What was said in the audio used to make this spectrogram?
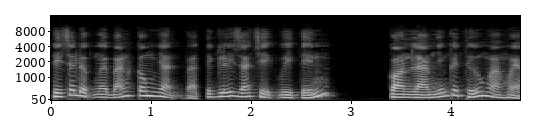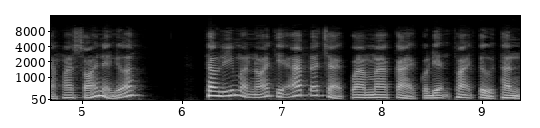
thì sẽ được người bán công nhận và tích lũy giá trị uy tín. Còn làm những cái thứ hoa hòe hoa sói này nữa. Theo lý mà nói thì app đã trải qua ma cải của điện thoại tử thần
